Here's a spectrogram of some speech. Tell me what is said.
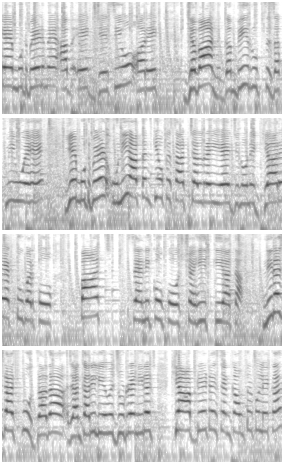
मुठभेड़ में अब एक जेसीओ और एक जवान गंभीर रूप से जख्मी हुए हैं। ये मुठभेड़ उन्हीं आतंकियों के साथ चल रही है जिन्होंने 11 अक्टूबर को पाँच सैनिकों को शहीद किया था। नीरज राजपूत, ज़्यादा जानकारी लिए हुए जुड़ रहे हैं। नीरज, क्या अपडेट है इस एनकाउंटर को लेकर?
